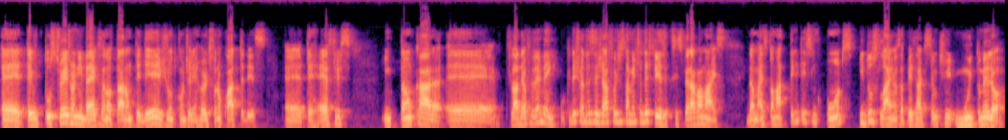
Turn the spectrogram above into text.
É, teve os três running backs anotaram um TD junto com o Jalen Hurts, foram quatro TDs é, terrestres. Então, cara, é... Philadelphia vem bem. O que deixou a desejar foi justamente a defesa, que se esperava mais. Ainda mais tomar 35 pontos e dos Lions, apesar de ser um time muito melhor.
